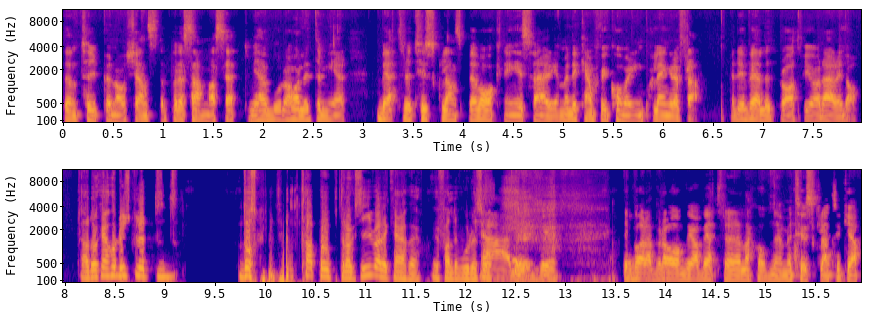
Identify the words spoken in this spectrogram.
den typen av tjänster på det samma sätt. Vi borde ha lite mer bättre Tysklands bevakning i Sverige, men det kanske vi kommer in på längre fram. Men det är väldigt bra att vi gör det här idag. Ja, då kanske du skulle, då skulle du tappa uppdragsgivare kanske, ifall det vore så. Ja, det, det, det är bara bra om vi har bättre relationer med Tyskland tycker jag.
